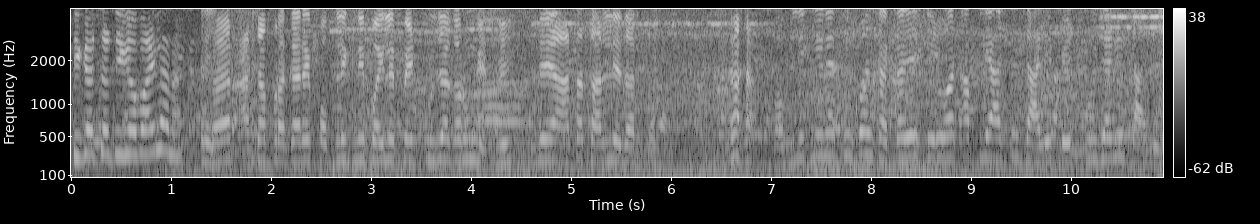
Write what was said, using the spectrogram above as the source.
तिघाचा तिघ पाहिलं ना. तर अशा प्रकारे पब्लिकनी पहिले पेट पूजा करून घेतली. ते आता चालले दर्शनाला पब्लिकने ना तू पण सकाळी सुरुवात आपली अशीच झाली पेटपूजानीच झाली.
